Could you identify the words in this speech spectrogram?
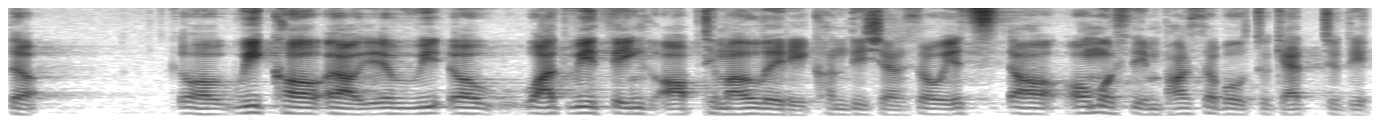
the uh, we call uh, we, uh, what we think optimality condition. So it's uh, almost impossible to get to the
